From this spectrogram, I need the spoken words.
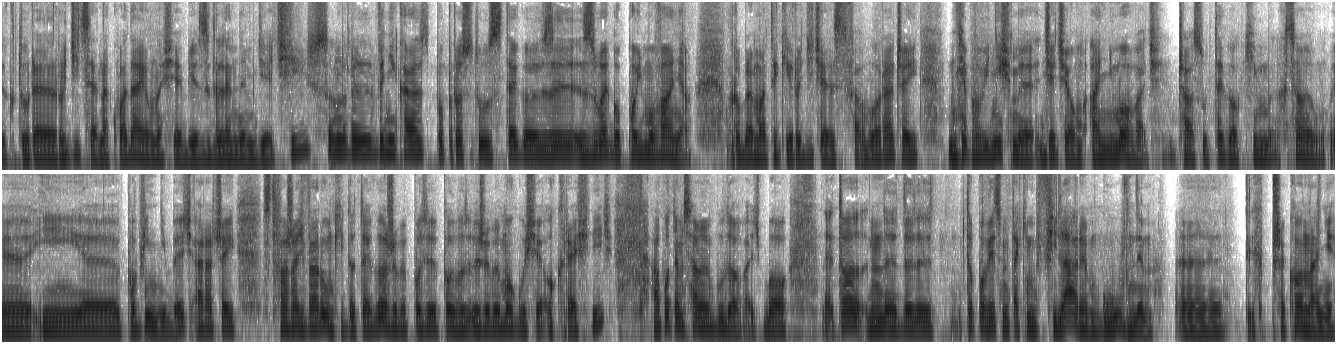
y, które rodzice nakładają na siebie względem dzieci, są, wynika po prostu z tego z złego pojmowania problematyki rodzicielstwa, bo raczej nie powinniśmy dzieciom animować czasu tego, kim chcą y, i powinni być, a raczej stwarzać warunki do tego, żeby, żeby mogły się określić, a potem same budować, bo to, to powiedzmy takim filarem głównym tych przekonań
